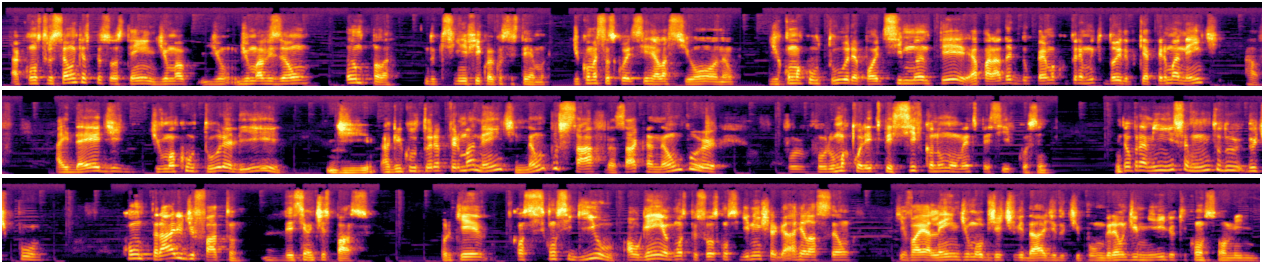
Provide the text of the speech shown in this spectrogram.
a construção que as pessoas têm de uma, de, um, de uma visão ampla do que significa o ecossistema, de como essas coisas se relacionam, de como a cultura pode se manter. A parada do permacultura é muito doida, porque é permanente, Rafa. A ideia de, de uma cultura ali, de agricultura permanente, não por safra, saca? Não por, por, por uma colheita específica num momento específico, assim. Então, para mim, isso é muito do, do tipo contrário de fato desse anti-espaço. Porque conseguiu, alguém, algumas pessoas conseguiram enxergar a relação que vai além de uma objetividade do tipo um grão de milho que consome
